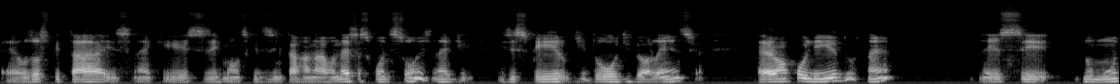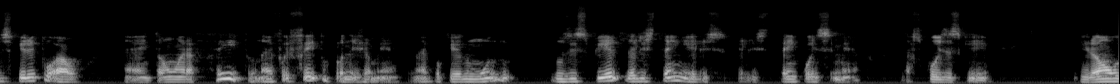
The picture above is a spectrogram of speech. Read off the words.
é, os hospitais, né, que esses irmãos que desencarnavam nessas condições né, de desespero, de dor, de violência, eram acolhidos né, nesse, no mundo espiritual. Né, então era feito, né, foi feito um planejamento, né, porque no mundo dos espíritos, eles têm, eles, eles têm conhecimento das coisas que irão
